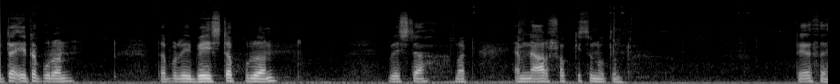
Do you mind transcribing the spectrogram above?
এটা এটা পুরান। তারপরে এই বেসটা পুরান বেসটা বাট এমনি আর সব কিছু নতুন। ঠিক আছে?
